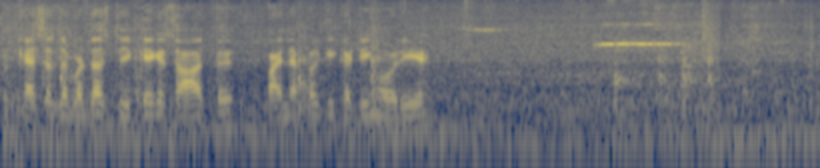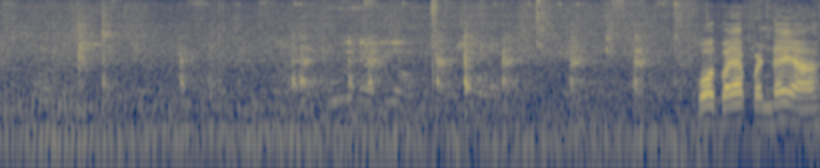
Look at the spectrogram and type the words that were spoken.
तो कैसा ज़बरदस्त तरीके के साथ पाइन की कटिंग हो रही है। बहुत भैया पंडा है यहाँ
